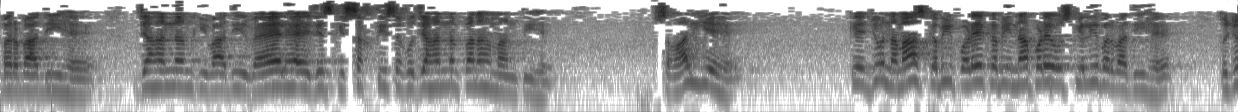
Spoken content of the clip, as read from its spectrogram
بربادی ہے۔ جہنم کی وادی ویل ہے، جس کی سختی سے وہ جہنم پناہ مانگتی ہے۔ سوال یہ ہے کہ جو نماز کبھی پڑھے، کبھی نہ پڑھے، اس کے لیے بربادی ہے۔ تو جو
